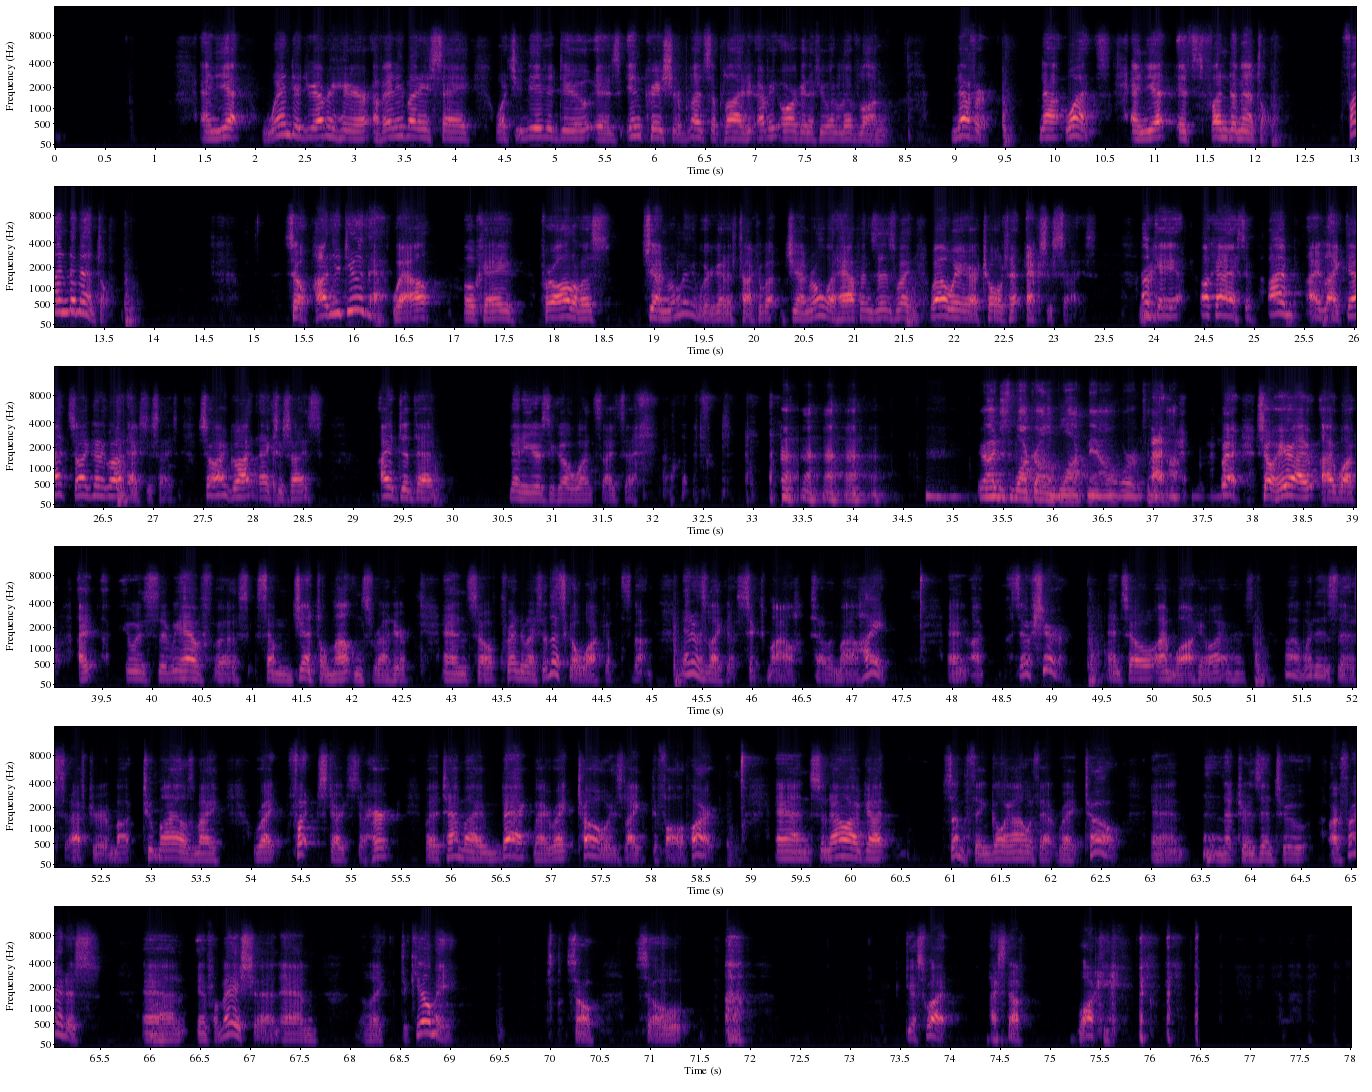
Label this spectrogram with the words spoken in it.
And yet, when did you ever hear of anybody say what you need to do is increase your blood supply to every organ if you want to live long? Never, not once. And yet, it's fundamental. Fundamental. So, how do you do that? Well, okay, for all of us, generally, we're going to talk about general. What happens is, we, well, we are told to exercise. Right. Okay, okay. So I'm, I like that. So I'm going to go out and exercise. So I go out and exercise. I did that many years ago once. I said, I just walk around the block now or to the right. right. So here I, I walk. I it was uh, we have uh, some gentle mountains around here, and so a friend of mine said, "Let's go walk up this mountain." And it was like a six mile, seven mile hike, and I said, oh, "Sure." And so I'm walking. I said, oh, "What is this?" After about two miles, my right foot starts to hurt. By the time I'm back, my right toe is like to fall apart. And so now I've got something going on with that right toe. And that turns into arthritis and mm-hmm. inflammation and like to kill me. So, so guess what? I stopped walking.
